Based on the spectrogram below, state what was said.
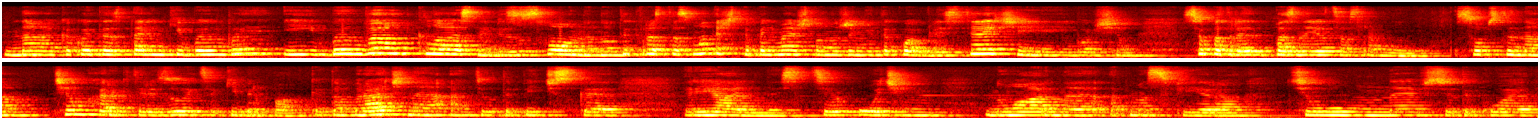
на какой-то старенький BMW, и BMW он классный, безусловно, но ты просто смотришь, ты понимаешь, что он уже не такой блестящий, и, в общем, все познается в сравнении. Собственно, чем характеризуется киберпанк? Это мрачная антиутопическая реальность, очень нуарная атмосфера, темная, все такое,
